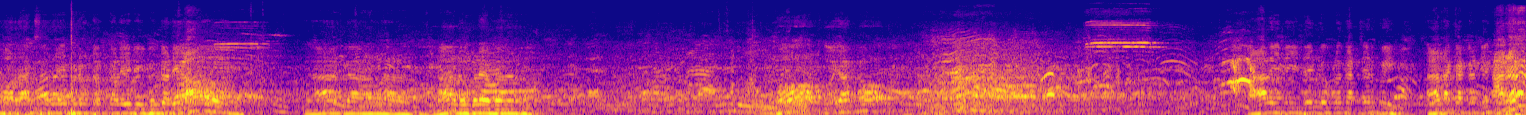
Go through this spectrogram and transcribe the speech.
orang salah berenang kali ini. Kemudian di awal oh. gagal. Lalu berlebar. Dego melakukan servis. Arahkan ke arah,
